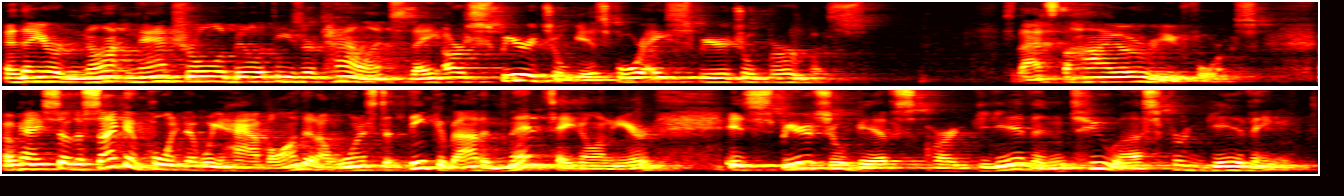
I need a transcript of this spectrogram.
And they are not natural abilities or talents, they are spiritual gifts for a spiritual purpose. So, that's the high overview for us. Okay, so the second point that we have on that I want us to think about and meditate on here is spiritual gifts are given to us for giving.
